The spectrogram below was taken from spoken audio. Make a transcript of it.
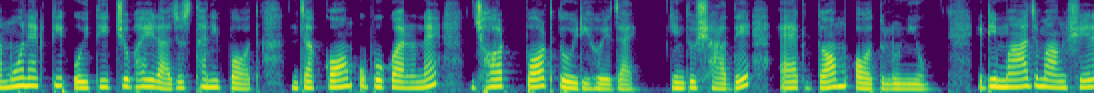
এমন একটি ঐতিহ্যবাহী রাজস্থানী পদ যা কম উপকরণে ঝটপট তৈরি হয়ে যায়, কিন্তু স্বাদে একদম অতুলনীয়। এটি মাছ মাংসের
